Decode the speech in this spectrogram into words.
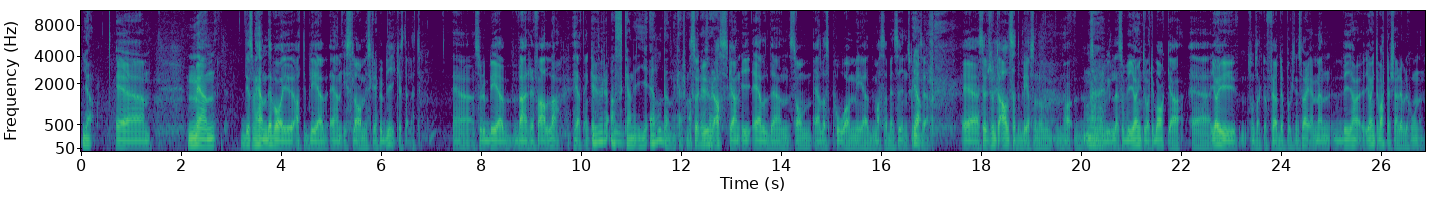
Ja. Eh, men det som hände var ju att det blev en islamisk republik istället. Eh, så det blev värre för alla helt enkelt. Ur askan i elden kanske man Alltså ur säga. askan i elden som eldas på med massa bensin skulle Ja. jag säga. Eh, så jag tror inte alls att det blev som de, som de ville. Så vi har ju inte varit tillbaka. Eh, jag är ju som sagt då född och uppvuxen i Sverige men vi har, jag har inte varit där sedan revolutionen.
